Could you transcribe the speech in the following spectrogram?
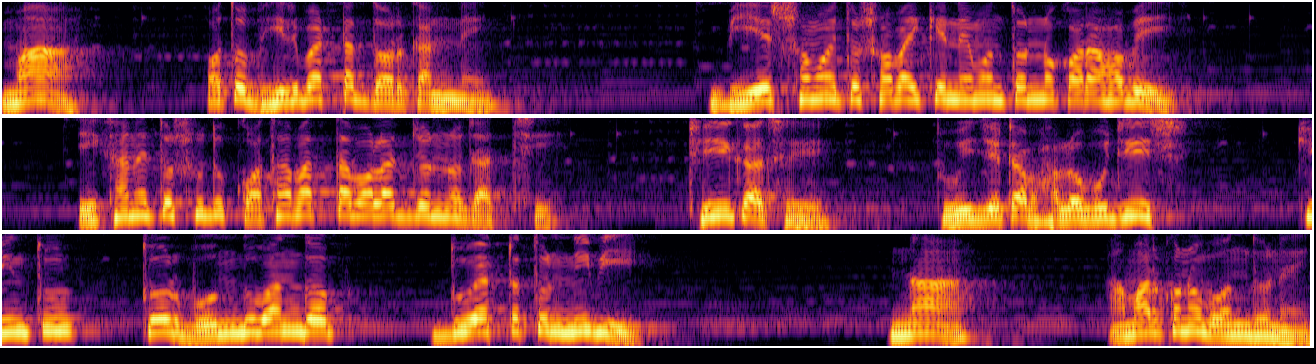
মা অত ভিড়ভাট্টার দরকার নেই। বিয়ের সময় তো সবাইকে নেমন্তন্ন করা হবেই। এখানে তো শুধু কথাবার্তা বলার জন্য যাচ্ছি। ঠিক আছে তুই যেটা ভালো বুঝিস কিন্তু তোর বন্ধু বান্ধব দু একটা তো নিবি। না আমার কোনো বন্ধু নেই।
